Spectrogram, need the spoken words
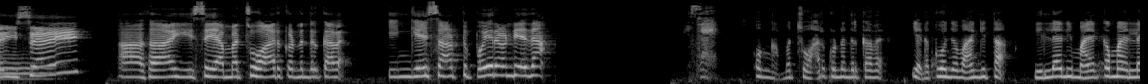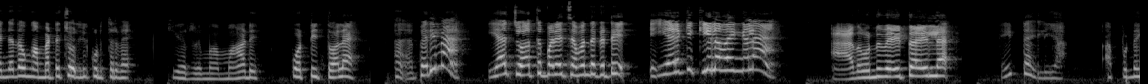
இசை? ஆஹா இசை அம்மா சோறு கொண்டு வந்திருக்காவ. இங்கே சாப்பிட்டு போயிட வேண்டியதான் உங்க அம்மா சோறு கொண்டு வந்திருக்காவ. எனக்கு கொஞ்சம் வாங்கித்தா. இல்ல நீ மயக்கமா இல்லைங்கத உங்க அம்மாட்ட சொல்லி கொடுத்துருவேன். எருமா மாடு கொட்டி தொலை. பெரியமா ஏன் சோத்து பழைய செவந்த கட்டி இறக்கி கீழே வைங்களா? அது ஒண்ணு வெயிட்டா இல்ல. வெயிட்டா இல்லையா? அப்படின்னா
